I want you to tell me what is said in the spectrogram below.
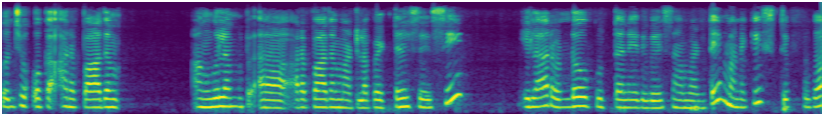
కొంచెం ఒక అరపాదం అంగుళం అరపాదం అట్లా పెట్టేసేసి ఇలా రెండో కుట్టు అనేది వేసామంటే మనకి స్టిఫ్గా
